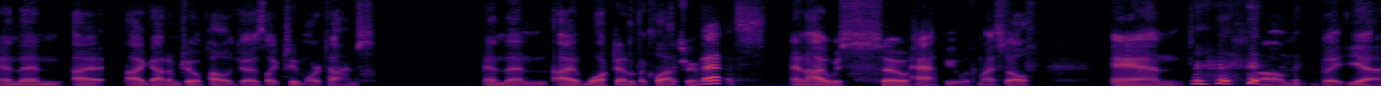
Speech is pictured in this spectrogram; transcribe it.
and then i i got him to apologize like two more times. And then i walked out of the classroom. Success. and i was so happy with myself. And um but yeah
